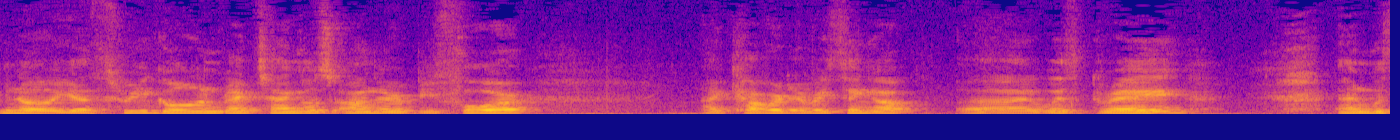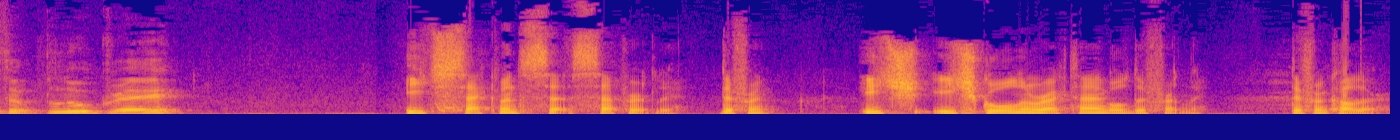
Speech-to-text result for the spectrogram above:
you know, you three golden rectangles on there before. I covered everything up uh, with gray and with a blue gray. Each segment set separately, different. Each each golden rectangle differently, different color.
